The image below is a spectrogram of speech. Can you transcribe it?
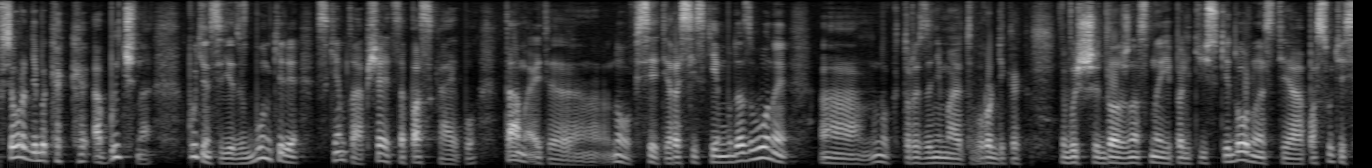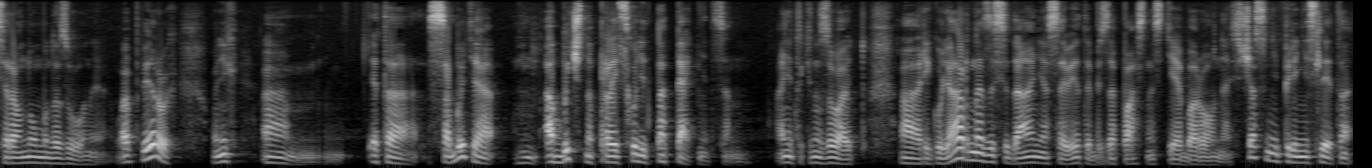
Все вроде бы как обычно. Путин сидит в бункере, с кем-то общается по скайпу. Там эти, ну, все эти российские мудозвоны, а, ну, которые занимают вроде как высшие должностные и политические должности, а по сути все равно мудозвоны. Во-первых, у них это событие обычно происходит по пятницам. Они таки называют а, регулярное заседание Совета Безопасности и Обороны. Сейчас они перенесли это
